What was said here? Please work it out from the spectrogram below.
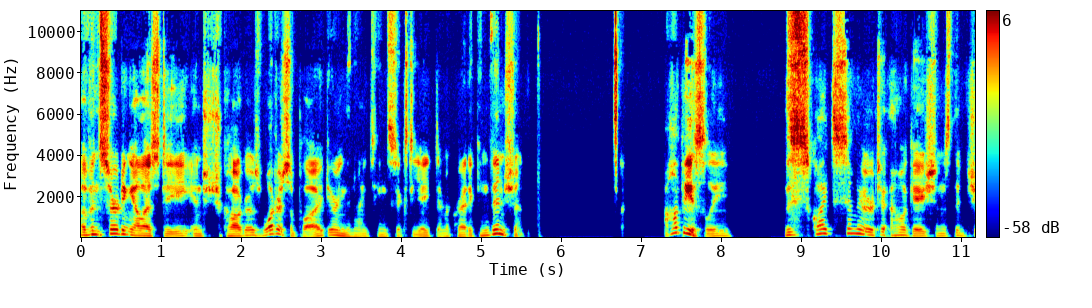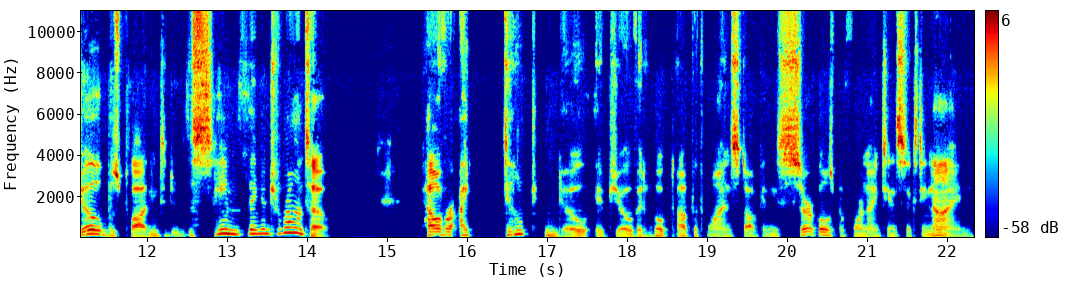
of inserting LSD into Chicago's water supply during the 1968 Democratic Convention. Obviously, this is quite similar to allegations that Jove was plotting to do the same thing in Toronto. However, I don't know if Jove had hooked up with Weinstock in these circles before 1969.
